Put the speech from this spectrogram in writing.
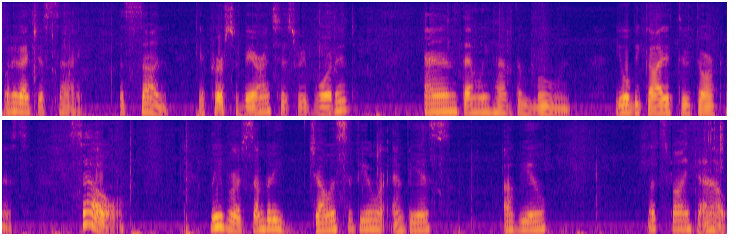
What did I just say? The sun. Your perseverance is rewarded and then we have the moon. You will be guided through darkness. So libra is somebody jealous of you or envious of you? Let's find out.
